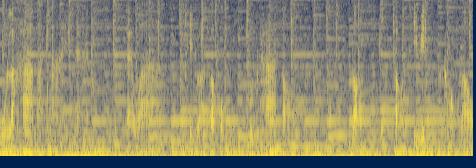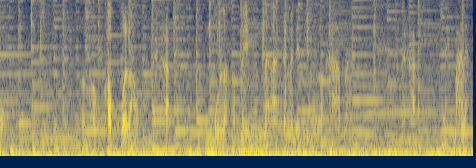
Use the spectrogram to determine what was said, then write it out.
มูลค่ามากมายนะฮะแต่ว่าคิดว่าก็คงมีคุณค่าต่อต่อต่อชีวิตของเราของครอบครัวเรานะครับ มูลค่าไม่ไม่อาจจะไม่ได้มีมูลค่ามากนะครับ ถึงบ้านแล้ว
